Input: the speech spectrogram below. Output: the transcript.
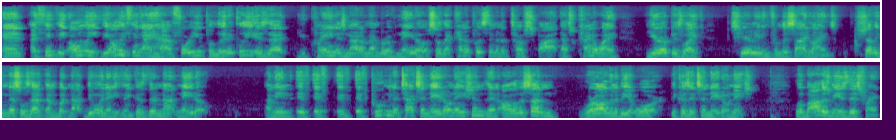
And I think the only the only thing I have for you politically is that Ukraine is not a member of NATO, so that kind of puts them in a tough spot. That's kind of why Europe is like cheerleading from the sidelines, shoving missiles at them, but not doing anything because they're not NATO. I mean, if if if if Putin attacks a NATO nation, then all of a sudden we're all going to be at war because it's a NATO nation. What bothers me is this, Frank,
